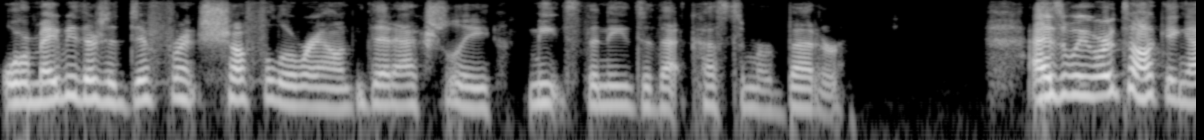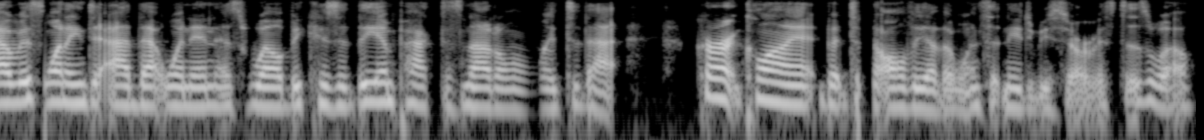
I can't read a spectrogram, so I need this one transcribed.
or maybe there's a different shuffle around that actually meets the needs of that customer better. As we were talking, I was wanting to add that one in as well because the impact is not only to that current client, but to all the other ones that need to be serviced as well.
